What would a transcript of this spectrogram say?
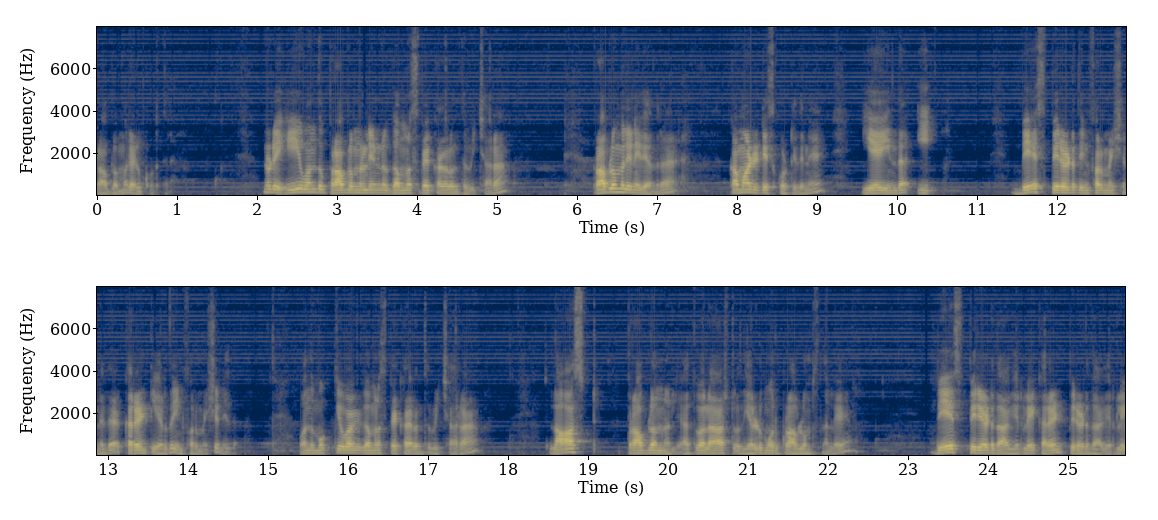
ಪ್ರಾಬ್ಲಮಲ್ಲಿ ಹೇಳ್ಕೊಡ್ತೇನೆ. ನೋಡಿ, ಈ ಒಂದು ಪ್ರಾಬ್ಲಮ್ನಲ್ಲಿ ನೀವು ಗಮನಿಸಬೇಕಾಗಿರುವಂಥ ವಿಚಾರ ಪ್ರಾಬ್ಲಮಲ್ಲಿ ಏನಿದೆ ಅಂದರೆ ಕಮಾಡಿಟೀಸ್ ಕೊಟ್ಟಿದ್ದೀನಿ ಎ ಇಂದ ಇ ಬೇಸ್ ಪೀರಿಯಡ್ದು ಇನ್ಫಾರ್ಮೇಷನ್ ಇದೆ ಕರೆಂಟ್ ಇಯರ್ದು ಇನ್ಫಾರ್ಮೇಷನ್ ಇದೆ. ಒಂದು ಮುಖ್ಯವಾಗಿ ಗಮನಿಸಬೇಕಾಗಿರೋಂಥ ವಿಚಾರ ಲಾಸ್ಟ್ ಪ್ರಾಬ್ಲಮ್ನಲ್ಲಿ ಅಥವಾ ಲಾಸ್ಟ್ ಒಂದು ಎರಡು ಮೂರು ಪ್ರಾಬ್ಲಮ್ಸ್ನಲ್ಲಿ ಬೇಸ್ ಪೀರಿಯಡ್ದಾಗಿರಲಿ, ಕರೆಂಟ್ ಪೀರಿಯಡ್ದಾಗಿರಲಿ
